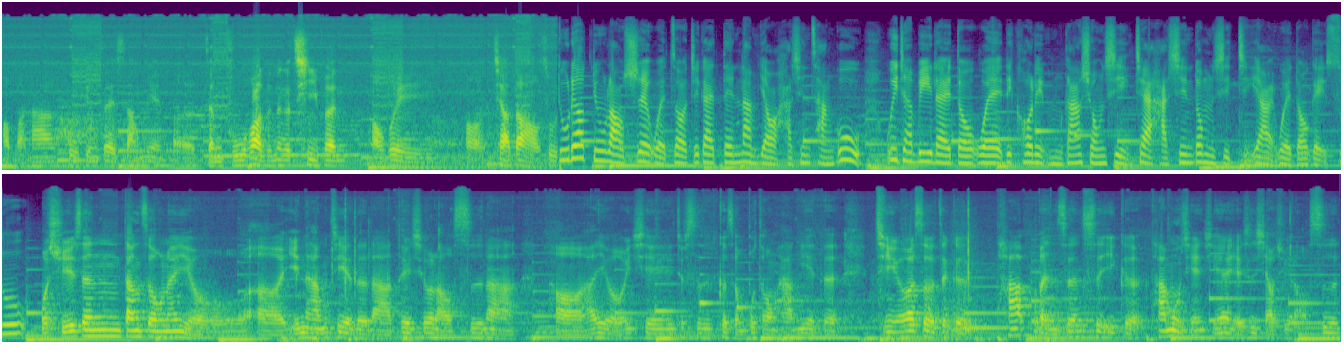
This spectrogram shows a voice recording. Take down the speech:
好把它固定在上面，呃，整幅画的那个气氛好会。哦，恰到好处。除了张老师的画作，这个展览也有学生参与。为着未来的话，你可能唔敢相信，这学生都唔是职业画图艺术。我学生当中呢，有呃银行界的啦，退休老师啦，好，还有一些就是各种不同行业的。秦二社这个，他本身是一个，他目前现在也是小学老师。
